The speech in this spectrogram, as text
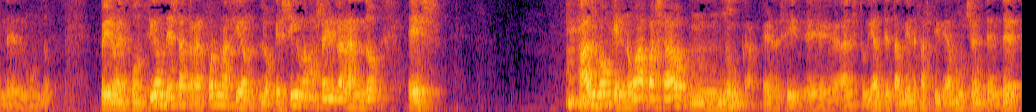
del mundo. Pero en función de esa transformación, lo que sí vamos a ir ganando es algo que no ha pasado mm, nunca. Es decir, eh, al estudiante también le fastidia mucho entender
